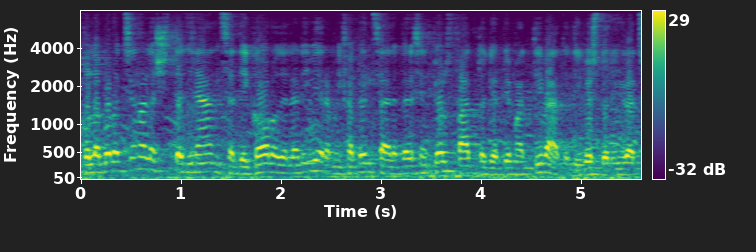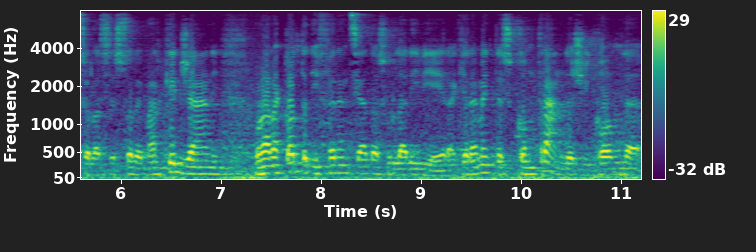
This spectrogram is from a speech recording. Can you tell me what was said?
collaborazione alla cittadinanza, decoro della Riviera mi fa pensare per esempio al fatto che abbiamo attivato, di questo ringrazio l'assessore Marcheggiani, una raccolta differenziata sulla Riviera, chiaramente scontrandoci con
